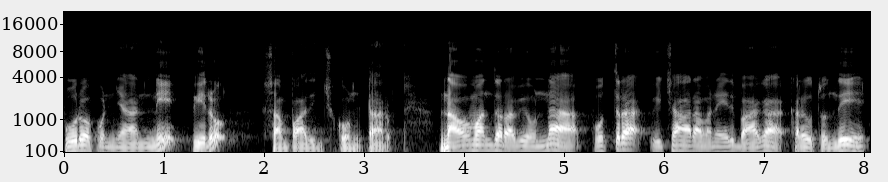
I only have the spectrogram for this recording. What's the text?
పూర్వపుణ్యాన్ని వీరు సంపాదించుకుంటారు. నవమందు రవి ఉన్న పుత్ర విచారం అనేది బాగా కలుగుతుంది.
